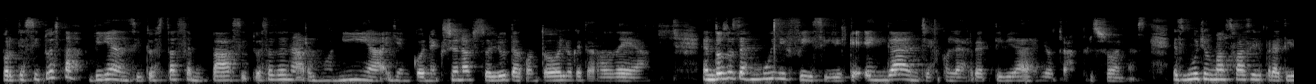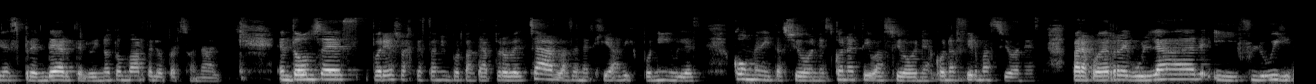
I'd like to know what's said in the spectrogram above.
Porque si tú estás bien, si tú estás en paz, si tú estás en armonía y en conexión absoluta con todo lo que te rodea, entonces es muy difícil que enganches con las reactividades de otras personas. Es mucho más fácil para ti desprendértelo y no tomártelo personal. Entonces, por eso es que es tan importante aprovechar las energías disponibles con meditaciones, con activaciones, con afirmaciones para poder regular y fluir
